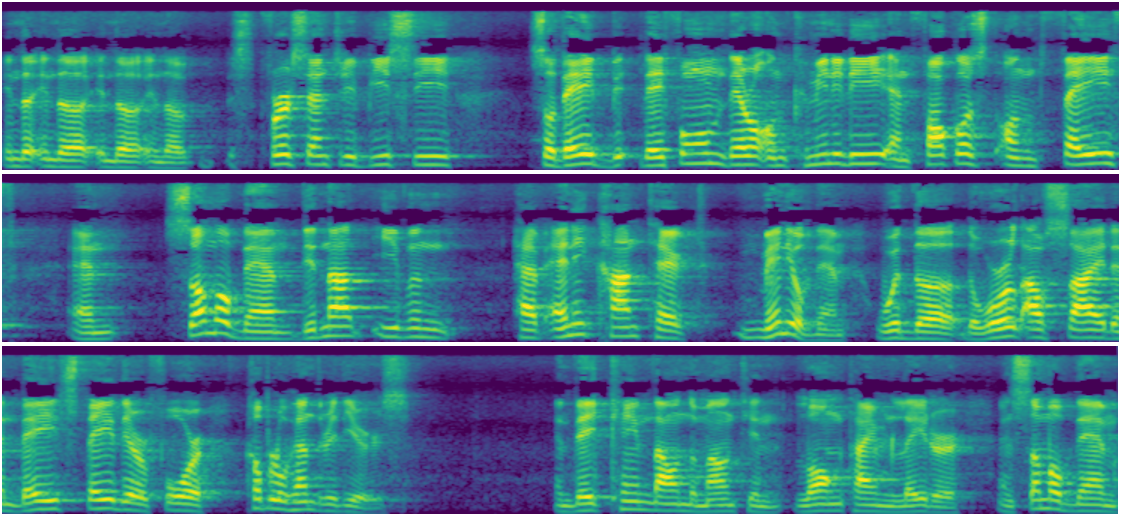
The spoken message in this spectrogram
in the, in the, in the, in the first century BC. So they, they formed their own community and focused on faith and some of them did not even have any contact, many of them, with the, the world outside and they stayed there for a couple of hundred years. And they came down the mountain long time later, and some of them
